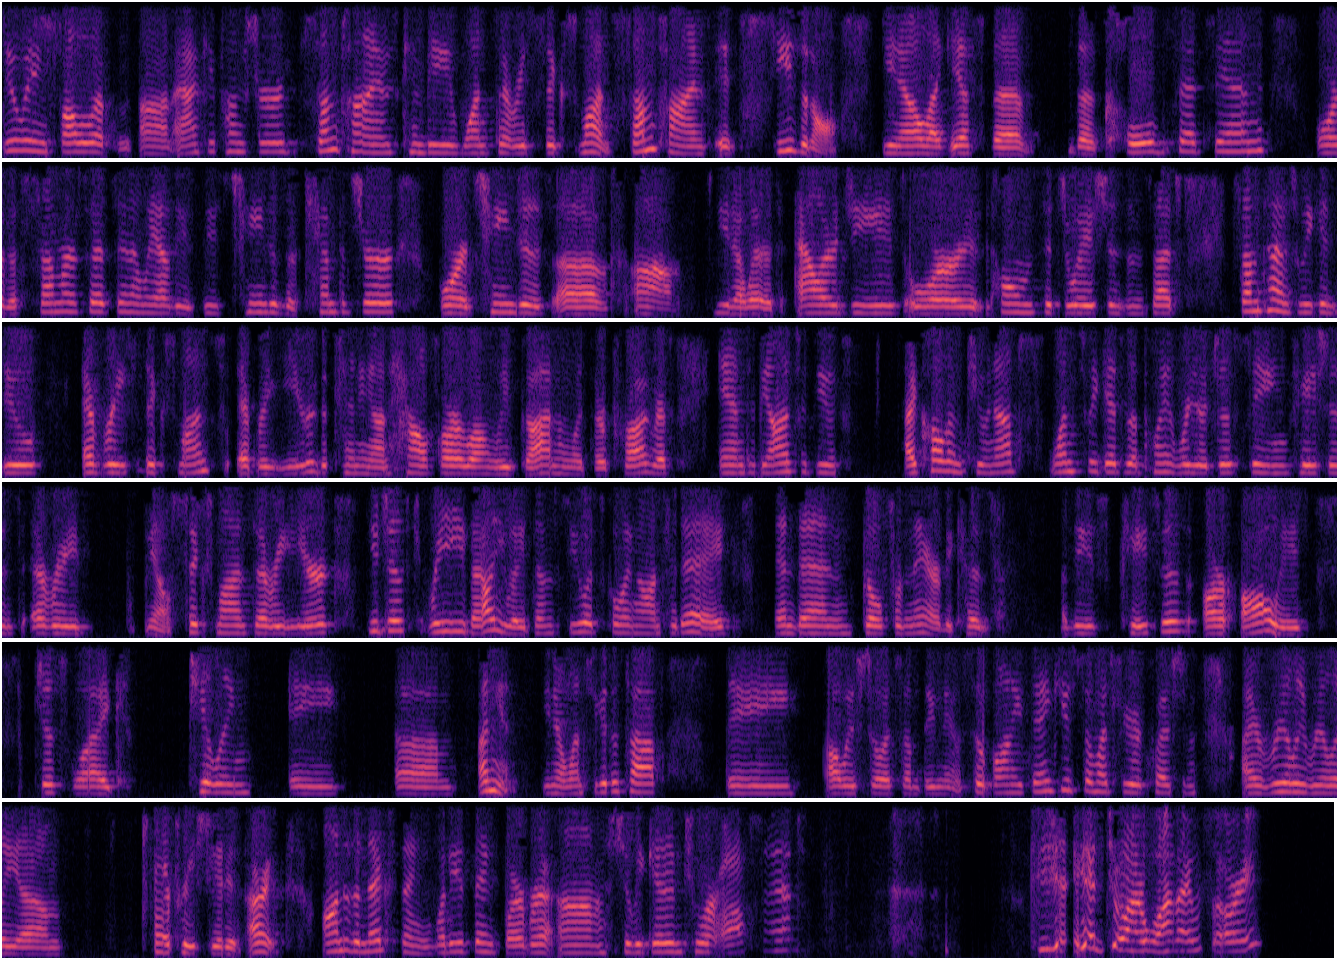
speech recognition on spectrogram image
doing follow-up um, acupuncture sometimes can be once every six months. Sometimes it's seasonal. You know, like if the the cold sets in or the summer sets in, and we have these these changes of temperature or changes of um, you know, whether it's allergies or home situations and such. Sometimes we can do every six months, every year, depending on how far along we've gotten with their progress. And to be honest with you, I call them tune-ups. Once we get to the point where you're just seeing patients every, you know, six months, every year, you just reevaluate them, see what's going on today, and then go from there because these cases are always just like peeling a um, onion. You know, once you get to the top, they always show us something new. So Bonnie, thank you so much for your question. I really, really um, I appreciate it. All right, on to the next thing. What do you think, Barbara? Um, should we get into our accident? into our what? I'm sorry.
